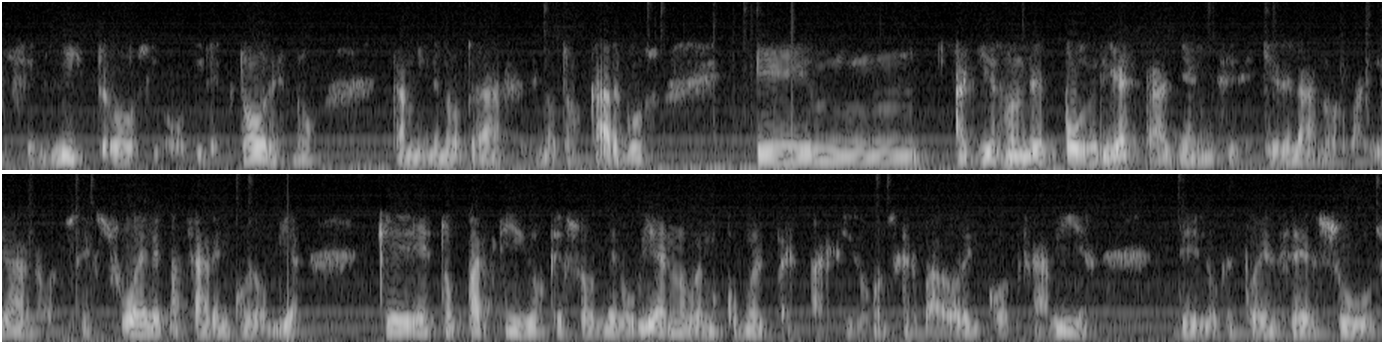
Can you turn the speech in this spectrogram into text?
viceministros o directores, ¿no? También en otras, en otros cargos. Eh, aquí es donde podría estar, Jenny, si se quiere, la normalidad, ¿no? Se suele pasar en Colombia que estos partidos que son de gobierno, vemos como el, Partido Conservador en contravía de lo que pueden ser sus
